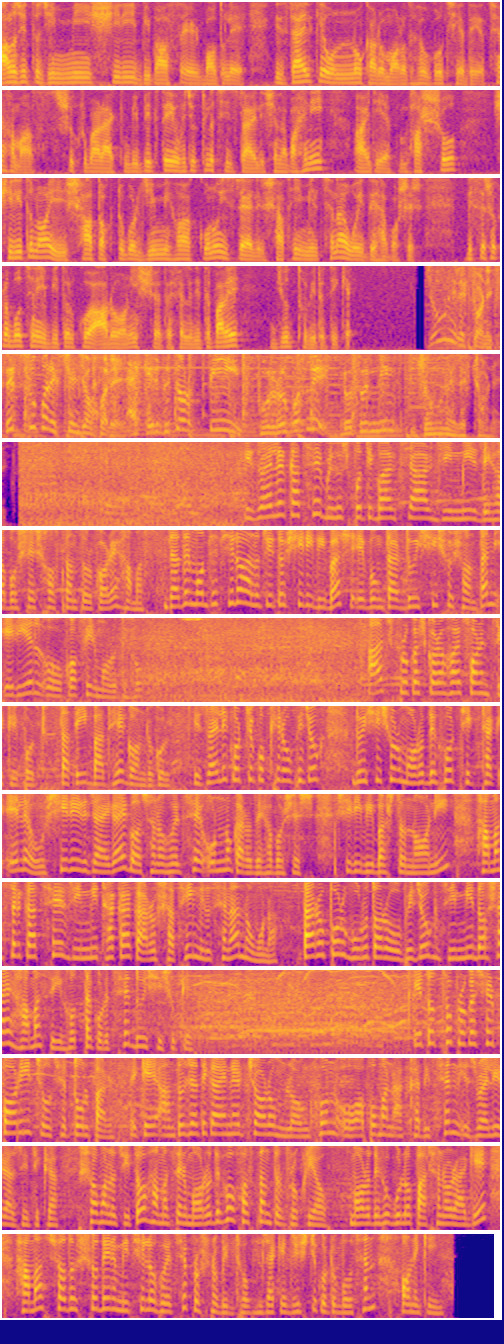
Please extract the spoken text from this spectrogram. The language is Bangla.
আলোচিত জিম্মি সিরি বিবাসের বদলে ইসরায়েলকে অন্য কারও মরদেহ গছিয়ে দিয়েছে হামাস। শুক্রবার এক বিবৃতিতে অভিযোগ তুলেছে ইসরায়েলি সেনাবাহিনী। আইডিএফ ভাষ্য সিরি তো নয় সাত অক্টোবর জিম্মি হওয়া কোনো ইসরায়েলের সাথেই মিলছে না ওই দেহাবশেষ। বিশ্লেষকরা বলছেন এই বিতর্ক আরও অনিশ্চয়তা ফেলে দিতে পারে যুদ্ধবিরতিকে। যমুনা ইলেকট্রনিক্সের সুপার এক্সচেঞ্জ অফারে একের ভিতর তিন পুরনো বদলে নতুন নিন। যমুনা ইলেকট্রনিক্স ইসরায়েলের কাছে বৃহস্পতিবার চার জিম্মির দেহাবশেষ হস্তান্তর করে হামাস, যাদের মধ্যে ছিল আলোচিত সিরি বিবাস এবং তার দুই শিশু সন্তান এরিয়েল ও কফির মরদেহ। আজ প্রকাশ করা হয় ফরেন্সিক রিপোর্ট, তাতেই বাধে গণ্ডগোল। ইসরায়েলি কর্তৃপক্ষের অভিযোগ, দুই শিশুর মরদেহ ঠিকঠাক এলেও সিঁড়ির জায়গায় গছানো হয়েছে অন্য কারও দেহাবশেষ। সিঁড়ি বিবাস তো ননই, হামাসের কাছে জিম্মি থাকা কারোর সাথেই মিলছে না নমুনা। তার উপর গুরুতর অভিযোগ, জিম্মি দশায় হামাসই হত্যা করেছে দুই শিশুকে। এ তথ্য প্রকাশের পরই চলছে তোলপাড়। একে আন্তর্জাতিক আইনের চরম লঙ্ঘন ও অপমান আখ্যা দিচ্ছেন ইসরায়েলি রাজনীতিকরা। সমালোচিত হামাসের মরদেহ হস্তান্তর প্রক্রিয়াও। মরদেহগুলো পাঠানোর আগে হামাস সদস্যদের মিছিলও হয়েছে প্রশ্নবিদ্ধ, যাকে দৃষ্টিকটু বলছেন অনেকেই।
